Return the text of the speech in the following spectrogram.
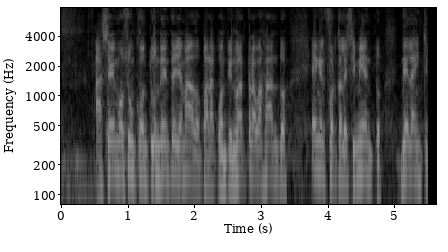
Hacemos un contundente llamado para continuar trabajando en el fortalecimiento de la institución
